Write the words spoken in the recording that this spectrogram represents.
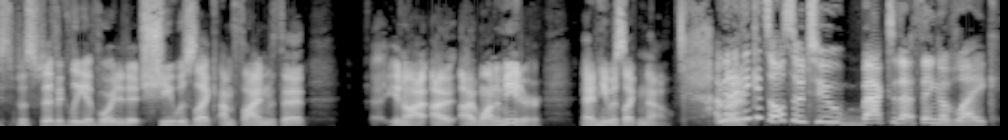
specifically avoided it. She was like, I'm fine with it. You know, I, I, I want to meet her. And he was like, no. I mean, I think it's also too back to that thing of like,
